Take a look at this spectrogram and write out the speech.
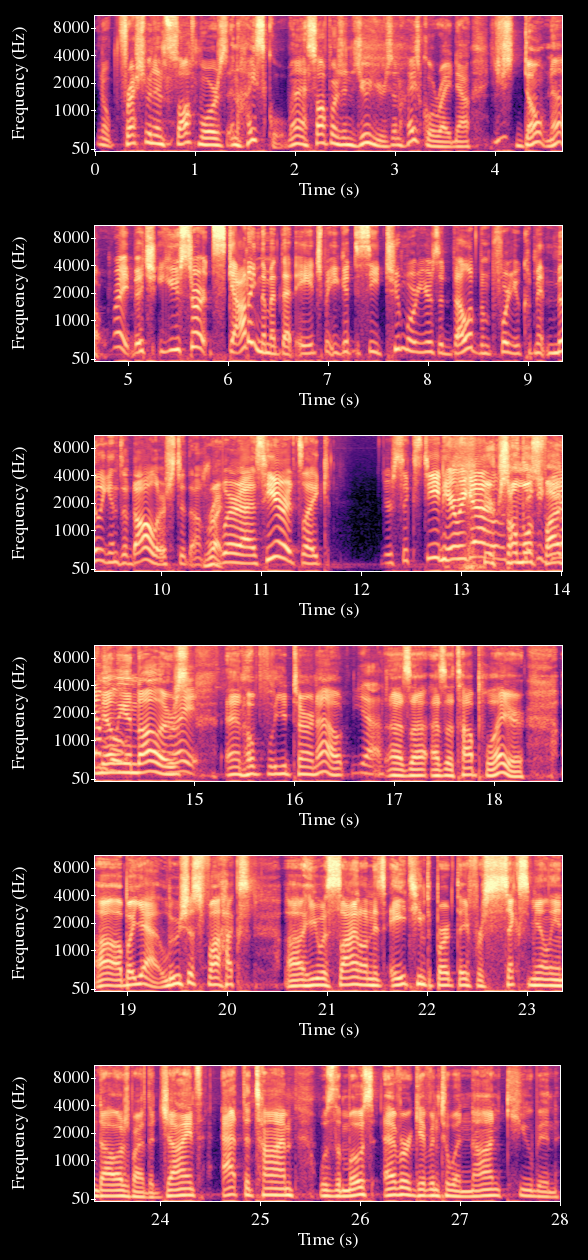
you know, freshmen and sophomores in high school, man, sophomores and juniors in high school right now, you just don't know. Right, but you start scouting them at that age, but you get to see two more years of development before you commit millions of dollars to them. Right. Whereas here, it's like you're 16. Here we go. Let's almost five million dollars, Right. and hopefully you turn out Yeah. as a as a top player. Uh, but yeah, Lucius Fox, uh, he was signed on his 18th birthday for six million dollars by the Giants. At the time, was the most ever given to a non-Cuban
